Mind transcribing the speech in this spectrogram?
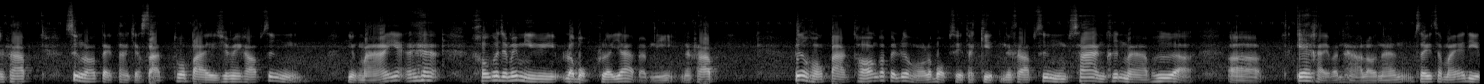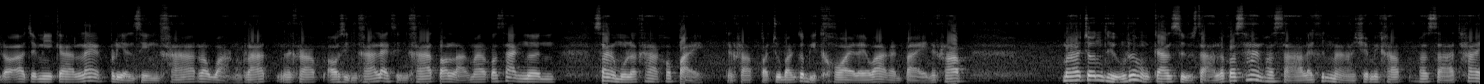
นะครับ ซึ่งเราแตกต่างจากสัตว์ทั่วไปใช่ไหมครับ ซึ่งอย่างหมาเนี่ยนะฮะเขาก็จะไม่มีระบบเครือญาติแบบนี้นะครับเรื่องของปากท้องก็เป็นเรื่องของระบบเศรษฐกิจนะครับ ซึ่งสร้างขึ้นมาเพื่อ แก้ไขปัญหาเหล่านั้นในสมัยอดีตเราอาจจะมีการแลกเปลี่ยนสินค้าระหว่างรัฐนะครับ เอาสินค้าแลกสินค้าตอนหลังมาก็สร้างเงินสร้างมูลค่าเข้าไปนะครับ ปัจจุบันก็บิตคอยอะไรว่ากันไปนะครับ มาจนถึงเรื่องของการสื่อสารแล้วก็สร้างภาษาอะไรขึ้นมาใช่ไหมครับ ภาษาไทย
